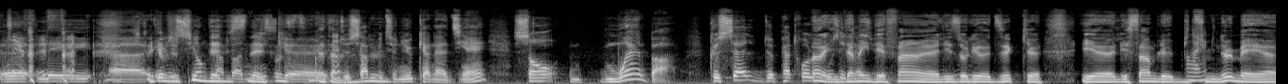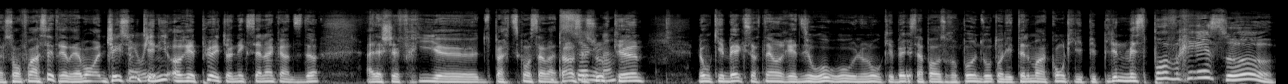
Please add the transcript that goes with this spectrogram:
Euh, les euh, émissions carboniques euh, de sable canadien sont moins bas que celles de pétrole Ah, aux évidemment, il défend euh, les oléodiques euh, et euh, les sables bitumineux, mais euh, son français est très, très bon. Jason Ben oui. Kenney aurait pu être un excellent candidat à la chefferie euh, du Parti conservateur. C'est sûr que là, au Québec, certains auraient dit, oh, oh, non, non, au Québec, ça passera pas. Nous autres, on est tellement contre les pipelines. Mais c'est pas vrai, ça!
